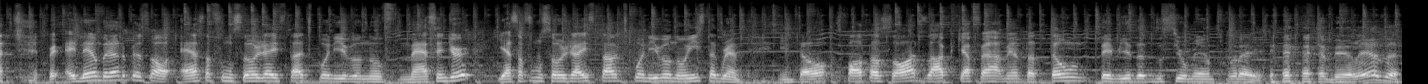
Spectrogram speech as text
Lembrando, pessoal, essa função já está disponível no Messenger e essa função já está disponível no Instagram. Então, falta só o WhatsApp, que é a ferramenta tão temida do ciumento por aí. Beleza?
